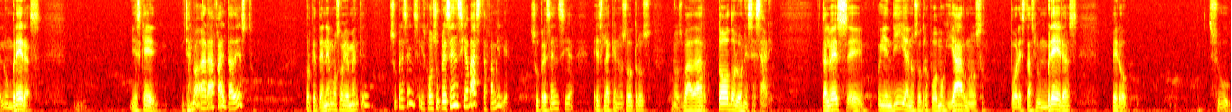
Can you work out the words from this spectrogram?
lumbreras. Y es que ya no hará falta de esto. Porque tenemos obviamente su presencia. Y con su presencia basta familia. Su presencia es la que nosotros nos va a dar todo lo necesario. Tal vez eh, hoy en día nosotros podemos guiarnos por estas lumbreras, pero su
